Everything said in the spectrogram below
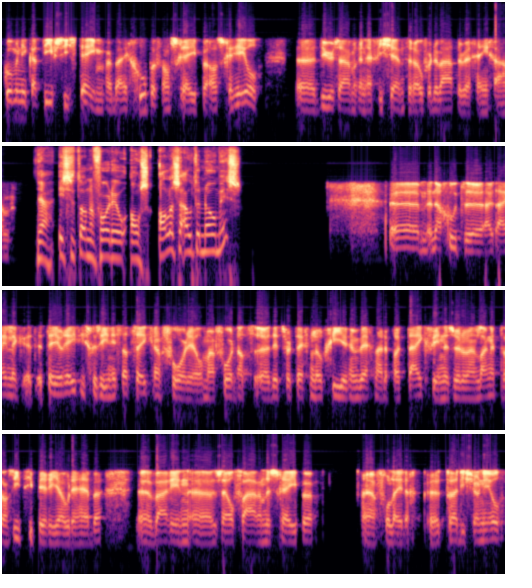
communicatief systeem. Waarbij groepen van schepen als geheel uh, duurzamer en efficiënter over de waterweg heen gaan. Ja, is het dan een voordeel als alles autonoom is? Uh, nou goed, uh, uiteindelijk, theoretisch gezien is dat zeker een voordeel. Maar voordat uh, dit soort technologieën hun weg naar de praktijk vinden, zullen we een lange transitieperiode hebben. waarin zelfvarende schepen uh, volledig uh, traditioneel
